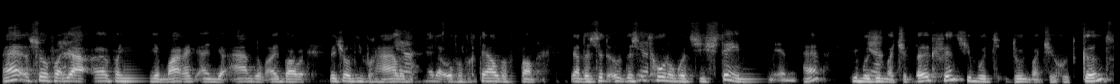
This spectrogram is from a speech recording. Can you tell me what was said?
Hè? Zo van, ja. ja uh, van je markt en je aandeel uitbouwen. Weet je wel, die verhalen ja. die jij daarover vertelde. Van, ja, er zit, er zit gewoon ook een systeem in. Hè? Je moet doen wat je leuk vindt. Je moet doen wat je goed kunt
